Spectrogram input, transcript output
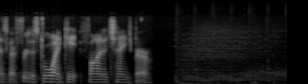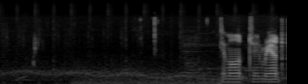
Let's go through this door and get find a change barrel. Come on, turn around.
